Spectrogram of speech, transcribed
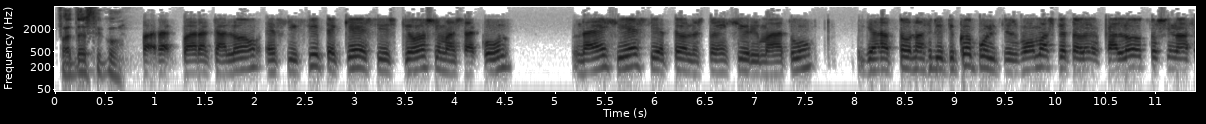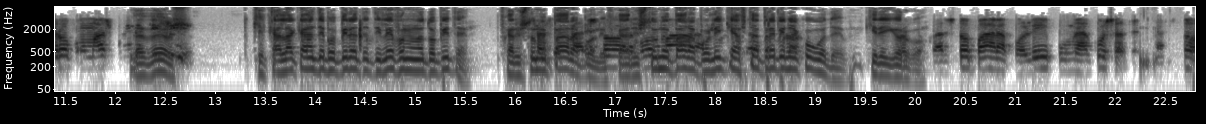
Φανταστικό. Παρα- παρακαλώ ευχηθείτε και εσείς και όσοι μας ακούν να έχει αίσια τέλος το εγχείρημά του για τον αθλητικό πολιτισμό μας και τον καλό των συνανθρώπων μας που είναι Βεβαίως. τυφλοί. Και καλά κάνετε που πήρατε τηλέφωνο να το πείτε. Ευχαριστούμε Σας πάρα ευχαριστώ πολύ. Ευχαριστούμε εγώ πάρα πάρα πολύ πολύ και αυτά για τον πρέπει να χρόνο. ακούγονται, κύριε Γιώργο. Ευχαριστώ πάρα πολύ που με ακούσατε. Ευχαριστώ.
